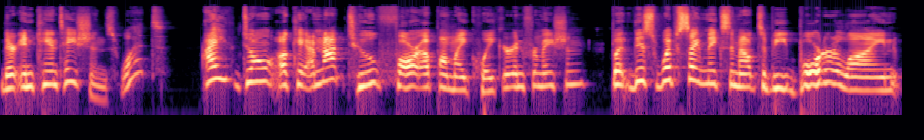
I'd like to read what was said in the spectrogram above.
their incantations. What? I don't. Okay, I'm not too far up on my Quaker information, but this website makes them out to be borderline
